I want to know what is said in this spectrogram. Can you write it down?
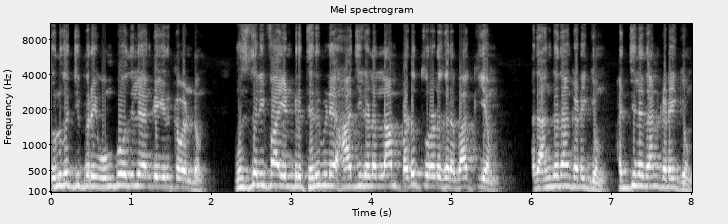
துல்கஜி பிறை ஒன்பதிலே அங்கே இருக்க வேண்டும். முஸ்தலிஃபா என்று தெருவிலே ஹாஜிகள் எல்லாம் படுத்துரடுகிற பாக்கியம் அது அங்கதான் கிடைக்கும். ஹஜ்ஜில தான் கிடைக்கும்.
